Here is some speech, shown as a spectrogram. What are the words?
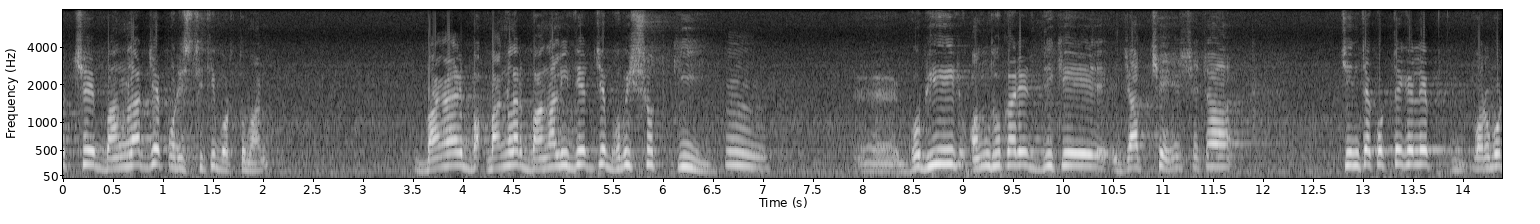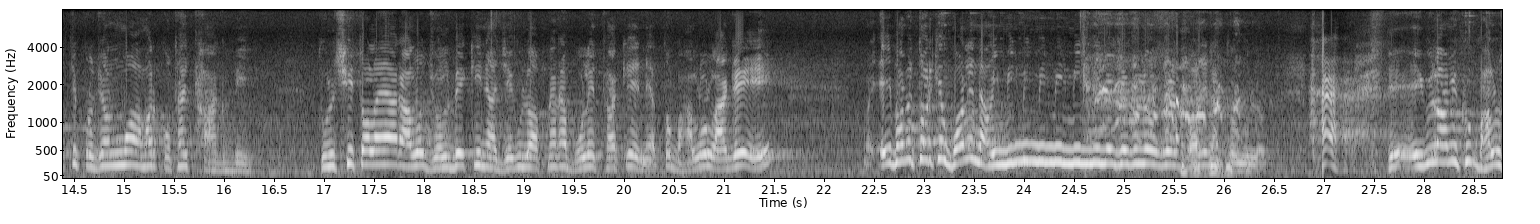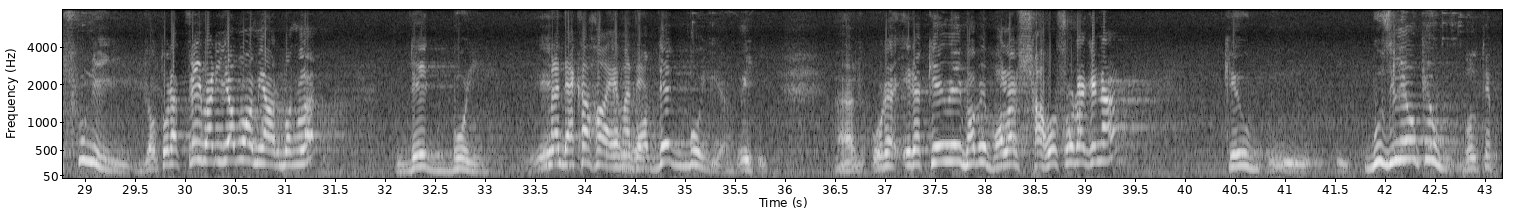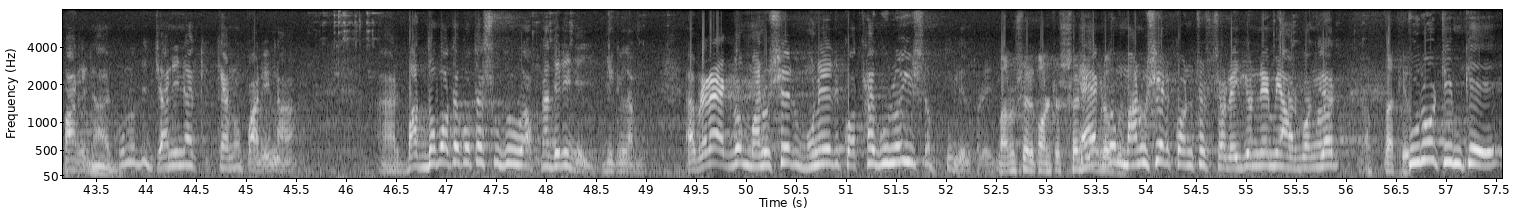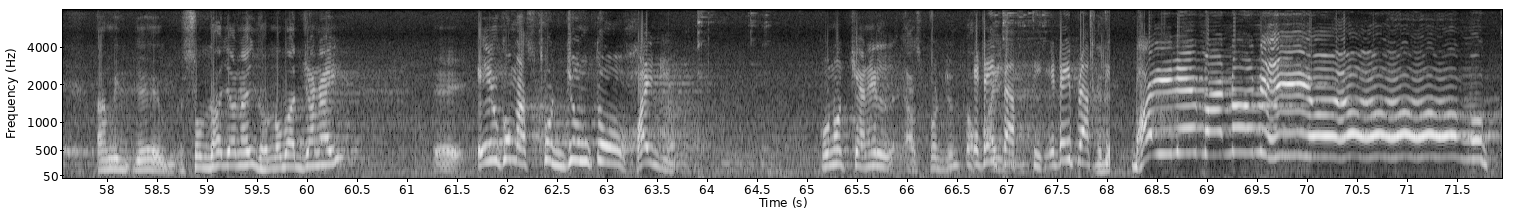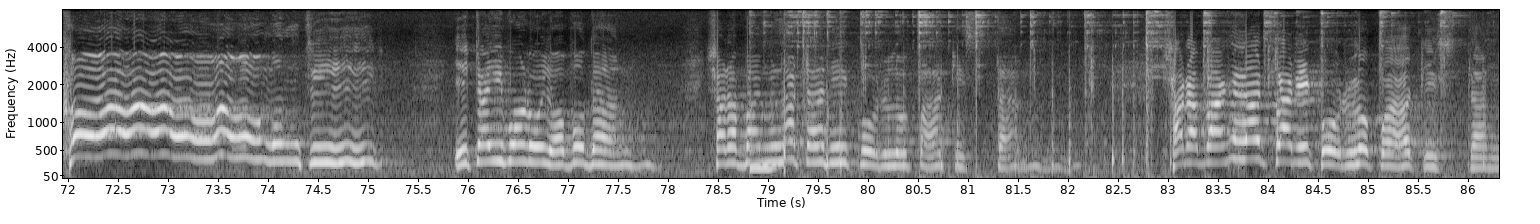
হচ্ছে বাংলার যে পরিস্থিতি বর্তমান বাংলার বাংলার বাঙালিদের যে ভবিষ্যৎ কি গভীর অন্ধকারের দিকে যাচ্ছে সেটা চিন্তা করতে গেলে পরবর্তী প্রজন্ম আমার কোথায় থাকবে? তুলসী তলায় আর আলো জ্বলবে কি না যেগুলো আপনারা বলে থাকেন এত ভালো লাগে। এইভাবে তো আর কেউ বলে না ওই মিনমিন মিনমিন মিনমিনে যেগুলো ওগুলো বলে না তো ওগুলো হ্যাঁ এ- এইগুলো আমি খুব ভালো শুনি। যত রাত্রেই বাড়ি যাব আমি আর বাংলা দেখবই। মানে দেখা হয় আমাদের। দেখবই আর ওরা এরা কেউ এইভাবে বলার সাহসও রাখে না। কেউ বুঝলেও কেউ বলতে পারে না। কোনোদিন জানি না কেন পারে না। আর বাধ্যবাধকতা শুধু আপনাদেরই নেই দেখলাম। আপনারা একদম মানুষের মনের কথাগুলোই সব তুলে ধরেন। মানুষের কণ্ঠস্বর একদম মানুষের কণ্ঠস্বর এই জন্য আমি আর বাংলার পুরো টিমকে আমি শ্রদ্ধা জানাই ধন্যবাদ জানাই। এ, এরকম আজ পর্যন্ত হয়নি। কোনো চ্যানেল আজ পর্যন্ত এটাই প্রাপ্তি এটাই প্রাপ্তি। ভাই ভাইরে মাননীয় মুখ্যমন্ত্রীর এটাই বড় অবদান। সারা বাংলাটারে করল পাকিস্তান। সারা বাংলাটারে করল পাকিস্তান।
